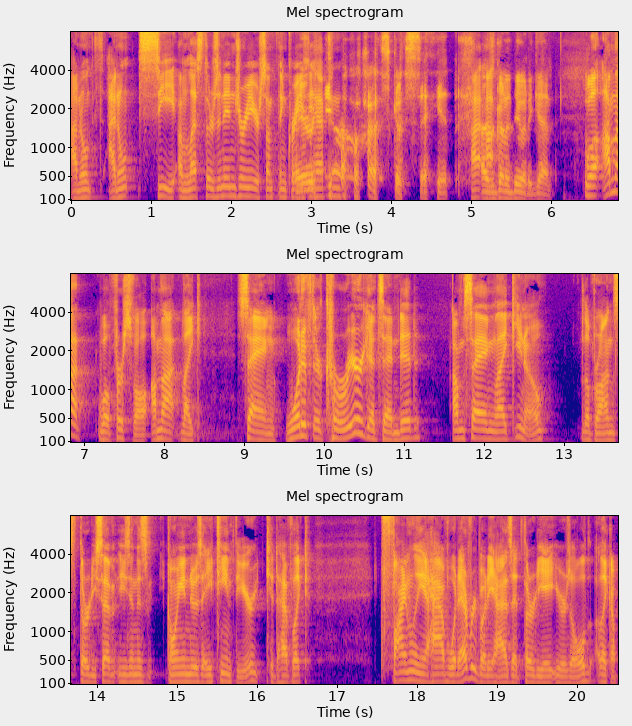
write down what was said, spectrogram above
I don't I don't see unless there's an injury or something crazy happening. I was gonna say it. I, I was I, gonna do it again. Well, I'm not well, first of all, I'm not like saying what if their career gets ended? I'm saying like, you know, LeBron's 37, he's in his going into his 18th year. He could have like finally have what everybody has at 38 years old, like a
